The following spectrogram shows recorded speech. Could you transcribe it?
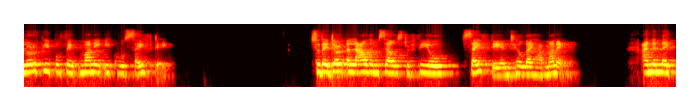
A lot of people think money equals safety. So they don't allow themselves to feel safety until they have money. And then they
